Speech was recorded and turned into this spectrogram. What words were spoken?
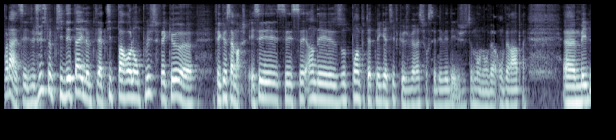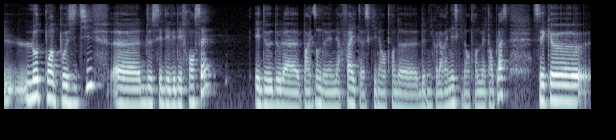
voilà, c'est juste le petit détail, la petite parole en plus fait que euh, fait que ça marche. Et c'est- un des autres points peut-être négatifs que je verrai sur ces DVD, justement, on verra, on verra après. Mais l'autre point positif de ces DVD français, et de, de la, par exemple de NR Fight, ce qu'il est en train de, de Nicolas René, ce qu'il est en train de mettre en place, c'est que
